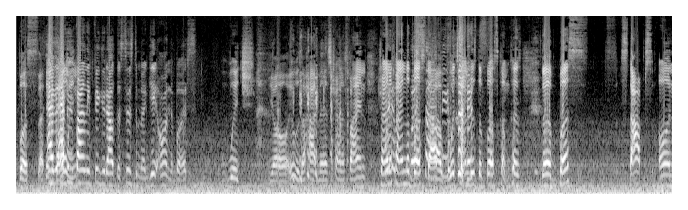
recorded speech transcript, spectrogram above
bus. I think After, after we finally figured out the system to get on the bus. which y'all, it was a hot mess trying to find trying to the find the bus bus stop stop. What time does the bus come? Because the bus stops on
